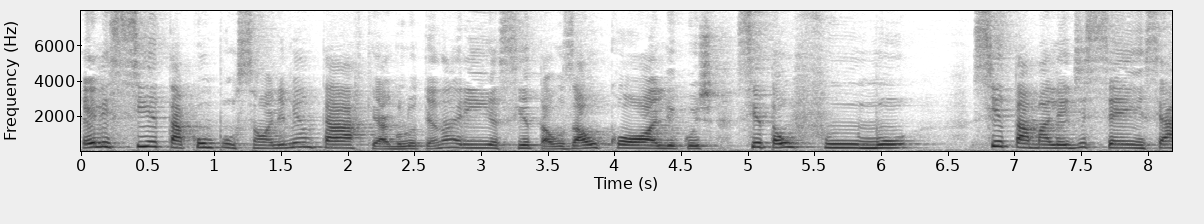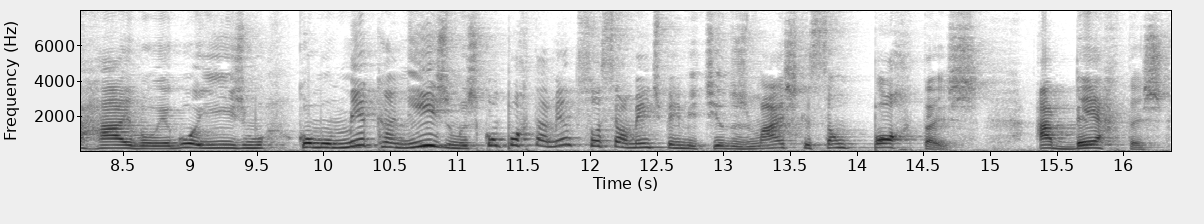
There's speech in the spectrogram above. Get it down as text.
Ele cita a compulsão alimentar, que é a glutenaria, cita os alcoólicos, cita o fumo, cita a maledicência, a raiva, o egoísmo como mecanismos, comportamentos socialmente permitidos, mas que são portas abertas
